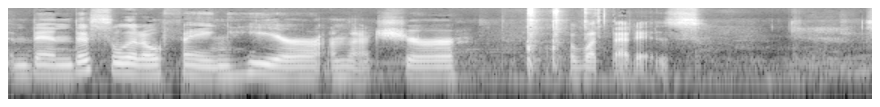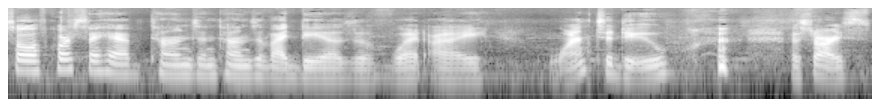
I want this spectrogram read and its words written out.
And then this little thing here, I'm not sure of what that is. So, of course, I have tons and tons of ideas of what I want to do as far as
